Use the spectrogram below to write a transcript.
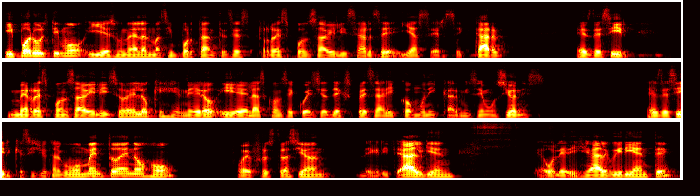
Y por último, y es una de las más importantes, es responsabilizarse y hacerse cargo. Es decir, me responsabilizo de lo que genero y de las consecuencias de expresar y comunicar mis emociones. Es decir, que si yo en algún momento de enojo o de frustración le grité a alguien eh, o le dije algo hiriente,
